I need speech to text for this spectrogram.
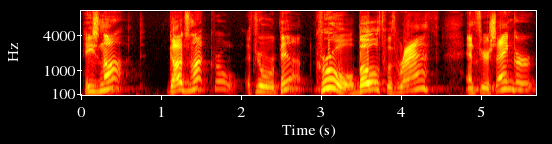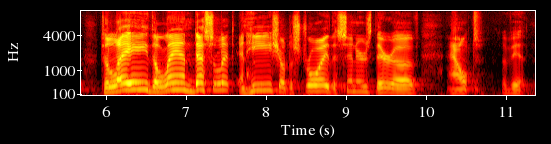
He's not. God's not cruel if you'll repent. Cruel, both with wrath and fierce anger, to lay the land desolate, and he shall destroy the sinners thereof out of it.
